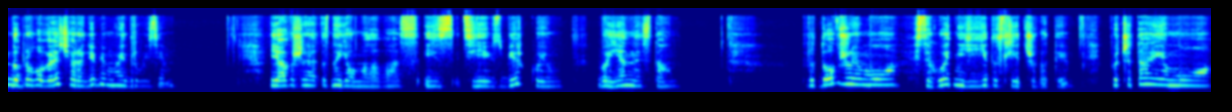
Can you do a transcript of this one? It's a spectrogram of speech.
Доброго вечора, любі мої друзі. Я вже знайомила вас із цією збіркою Воєнний стан. Продовжуємо сьогодні її досліджувати. Почитаємо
